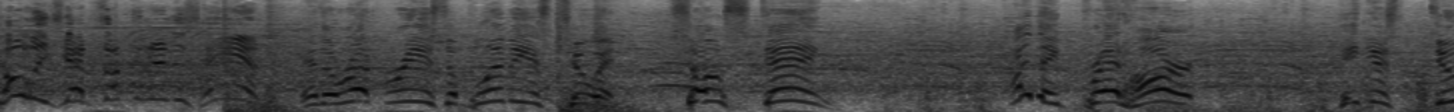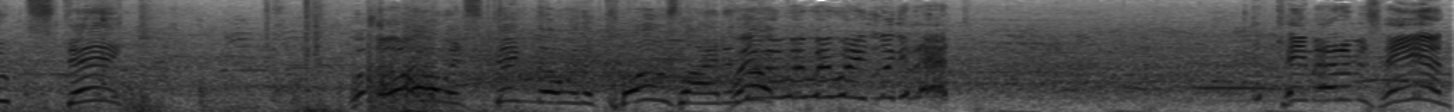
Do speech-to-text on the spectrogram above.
Coley's got something in his hand. And the referee is oblivious to it. So Sting. I think Bret Hart, he just duped Sting. Uh -oh. oh, and Sting, though, with a clothesline. Wait, wait, wait, wait, wait, look at that. It came out of his hand.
